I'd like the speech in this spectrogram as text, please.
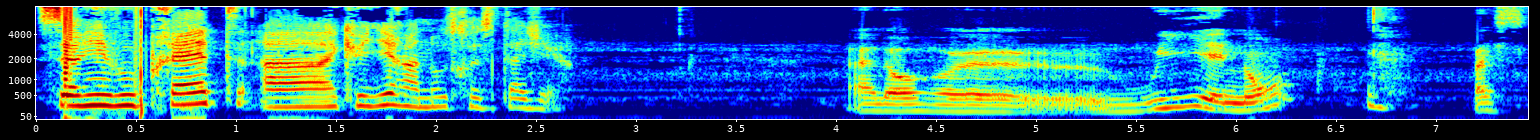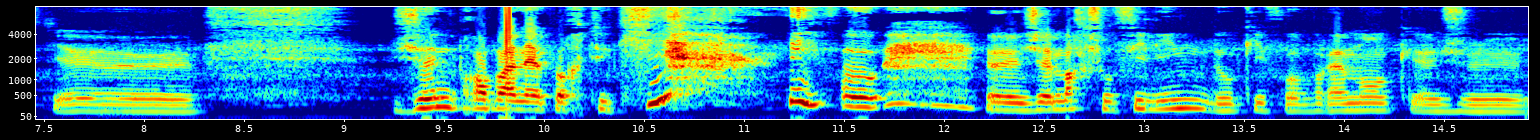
Seriez-vous prête à accueillir un autre stagiaire? Alors euh, oui et non, parce que je ne prends pas n'importe qui. il faut, euh, je marche au feeling, donc il faut vraiment que je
